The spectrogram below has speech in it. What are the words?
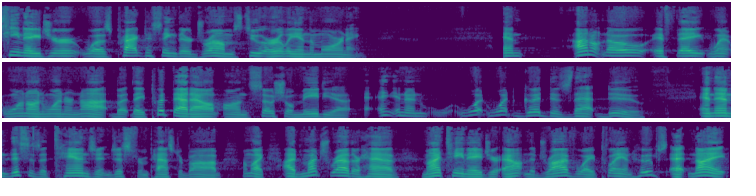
teenager was practicing their drums too early in the morning. And I don't know if they went one on one or not, but they put that out on social media. And, you know, what, what good does that do? And then this is a tangent just from Pastor Bob. I'm like, I'd much rather have my teenager out in the driveway playing hoops at night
